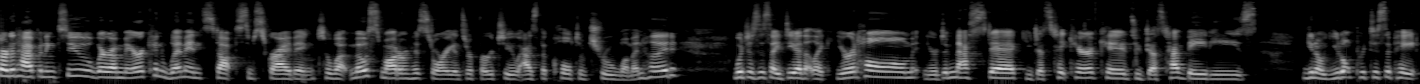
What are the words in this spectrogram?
started happening too, where American women stopped subscribing to what most modern historians refer to as the cult of true womanhood, which is this idea that like you're at home, you're domestic, you just take care of kids, you just have babies, you know, you don't participate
